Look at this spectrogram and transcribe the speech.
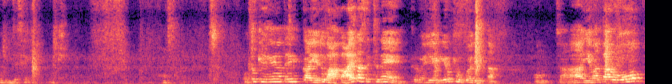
이제 세 개. 이렇게. 어. 어떻게 해야 될까? 얘도 마, 마이가 세트네. 그러면 얘 이렇게 묶어야 되겠다. 어, 자, 얘만 따로.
